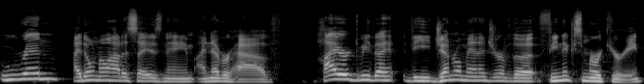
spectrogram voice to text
U'Ren, I don't know how to say his name. I never have. Hired to be the, the general manager of the Phoenix Mercury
